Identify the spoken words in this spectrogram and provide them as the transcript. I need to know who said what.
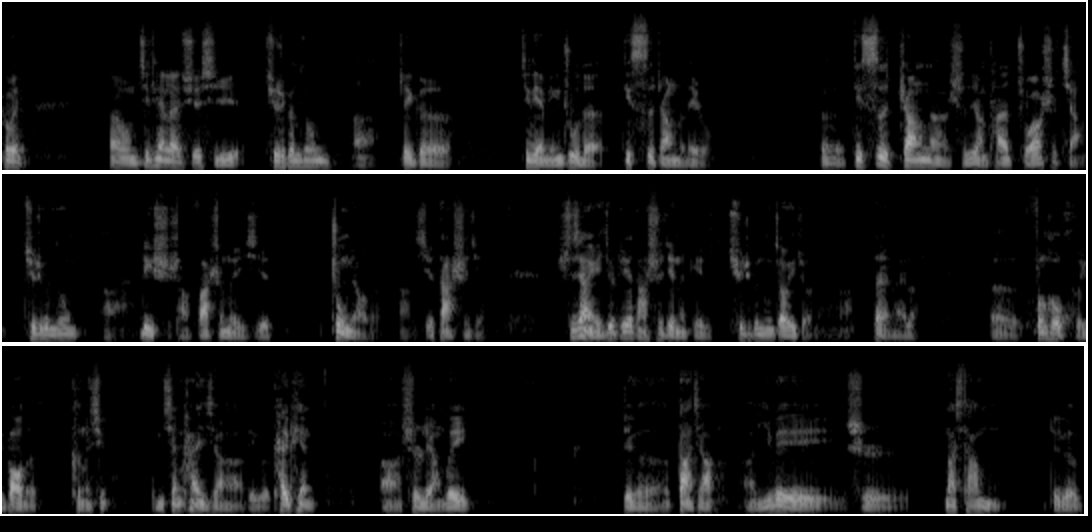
Speaker 1: 各位，呃，我们今天来学习趋势跟踪啊这个经典名著的第四章的内容。呃，第四章呢，实际上它主要是讲趋势跟踪啊历史上发生的一些重要的啊一些大事件。实际上，也就这些大事件呢，给趋势跟踪交易者呢啊带来了呃丰厚回报的可能性。我们先看一下这个开篇啊，是两位这个大家。啊，一位是纳西塔姆，这个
